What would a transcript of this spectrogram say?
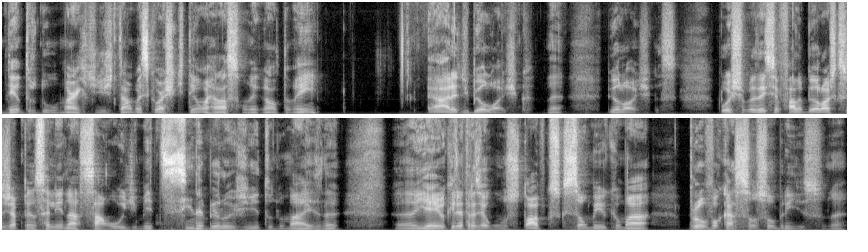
dentro do marketing digital, mas que eu acho que tem uma relação legal também, é a área de biológica, né? Biológicas. Poxa, mas aí você fala biológica, você já pensa ali na saúde, medicina, biologia e tudo mais, né? Uh, e aí eu queria trazer alguns tópicos que são meio que uma provocação sobre isso, né?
